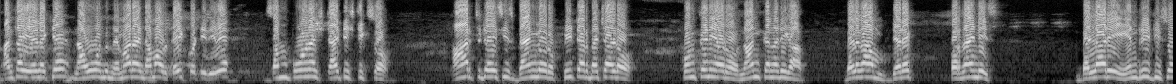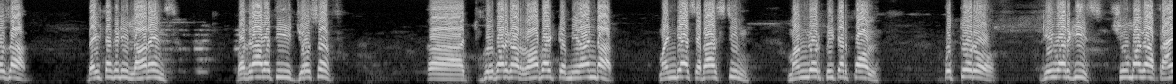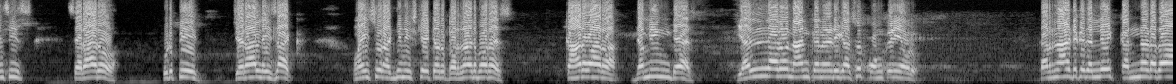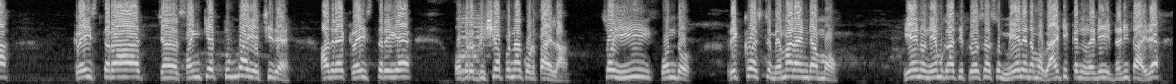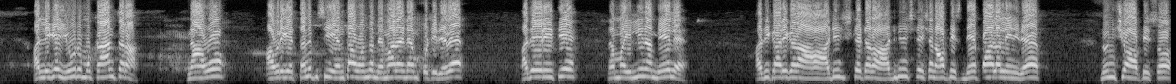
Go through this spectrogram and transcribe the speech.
ಅಂತ ಹೇಳಕ್ಕೆ ನಾವು ಒಂದು ಮೆಮೊರಾಂಡಮ್ ಅವ್ರ ಕೈ ಕೊಟ್ಟಿದ್ದೀವಿ. ಸಂಪೂರ್ಣ statistics archdiocese Bangalore Peter Bechado Konkani ಅವರು non Kannadiga, Belgaum Derek Fernandes, Bellary Henry D'Souza Belthangady Lawrence, Bhadravati Joseph Gulbarga Robert Miranda, Mandya Sebastian, Mangaluru Peter Pal, Puttur Geevarghese Shivamogga Francis ಸೆರಾರೋ, Udupi Gerald Isaac Mysuru administrator Bernard Moras, Karwar ಡಮಿಂಗ್ ಡ್ಯಾಸ್ ಎಲ್ಲರೂ ನಾನ್ ಕೊಂಕಣಿ ಅವರು ಕರ್ನಾಟಕದಲ್ಲಿ ಕನ್ನಡದ ಕ್ರೈಸ್ತರ ಸಂಖ್ಯೆ ತುಂಬಾ ಹೆಚ್ಚಿದೆ. ಆದ್ರೆ ಕ್ರೈಸ್ತರಿಗೆ ಒಬ್ಬರು ಬಿಷಪ್ನ ಕೊಡ್ತಾ ಇಲ್ಲ. ಸೊ ಈ ಒಂದು ರಿಕ್ವೆಸ್ಟ್ ಮೆಮೊರಾಂಡಮ್ ಏನು ನೇಮಕಾತಿ ಪ್ರೋಸೆಸ್ ಮೇಲೆ ನಮ್ಮ ವ್ಯಾಟಿಕನ್ ನಡಿ, ನಡೀತಾ ಇದೆ. ಅಲ್ಲಿಗೆ ಇವ್ರ ಮುಖಾಂತರ ನಾವು ಅವರಿಗೆ ತಲುಪಿಸಿ ಅಂತ ಒಂದು ಮೆಮೊರಾಂಡಮ್ ಕೊಟ್ಟಿದ್ದೇವೆ. ಅದೇ ರೀತಿ ನಮ್ಮ ಇಲ್ಲಿನ ಮೇಲೆ ಅಧಿಕಾರಿಗಳ ಅಡ್ಮಿನಿಸ್ಟ್ರೇಟರ್ ಅಡ್ಮಿನಿಸ್ಟ್ರೇಷನ್ ಆಫೀಸ್ ನೇಪಾಳಲ್ಲಿ ಏನಿದೆ nuncio office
